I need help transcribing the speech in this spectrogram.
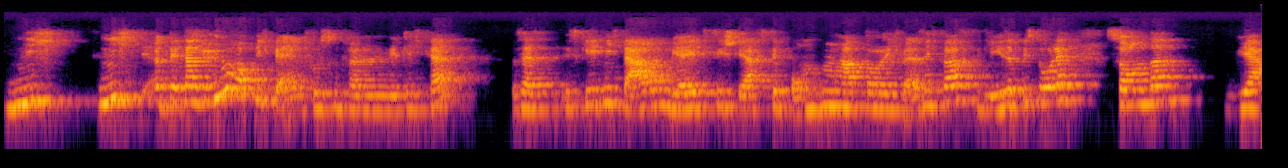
nicht, nicht, das wir überhaupt nicht beeinflussen können in Wirklichkeit. Das heißt, es geht nicht darum, wer jetzt die stärkste Bomben hat oder ich weiß nicht was, die Laserpistole, sondern wir,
